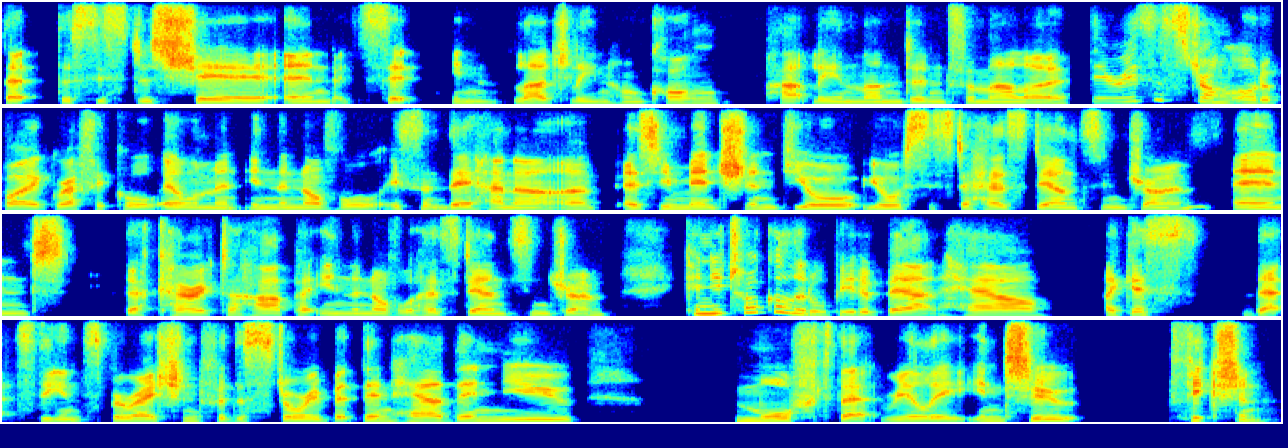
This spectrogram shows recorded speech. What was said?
that the sisters share and it's set in largely in hong kong partly in london for Marlowe. there is a strong autobiographical element in the novel isn't there hannah uh, as you mentioned your your sister has down syndrome and the character Harper in the novel has Down syndrome. Can you talk a little bit about how, I guess that's the inspiration for the story, but then how then you morphed that really into fiction?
